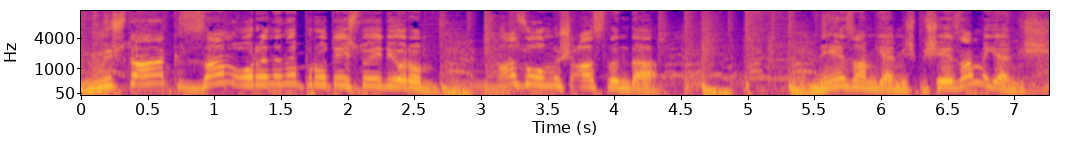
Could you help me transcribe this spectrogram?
Müstahak zam oranını protesto ediyorum. Az olmuş aslında. Neye zam gelmiş? Bir şeye zam mı gelmiş?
